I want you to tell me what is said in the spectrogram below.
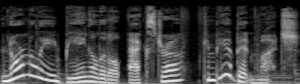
Normally, being a little extra can be a bit much.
